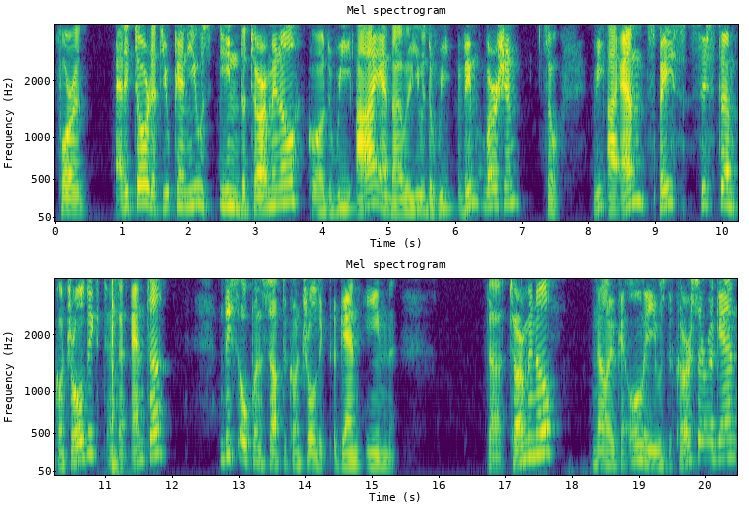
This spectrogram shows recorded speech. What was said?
for an editor that you can use in the terminal called VI and I will use the Vim version. So VIM space system control dict and then enter. This opens up the control dict again in the terminal. Now you can only use the cursor again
